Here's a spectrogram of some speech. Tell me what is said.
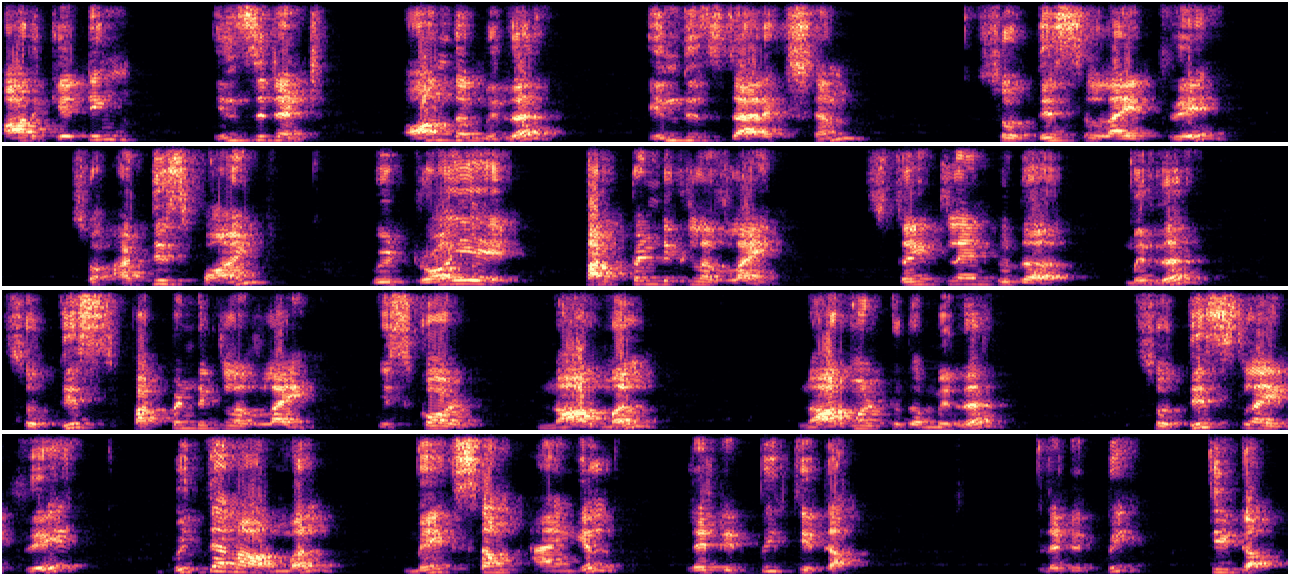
or getting incident on the mirror in this direction. So this light ray, so at this point we draw a perpendicular line, straight line to the mirror. So this perpendicular line is called normal, normal to the mirror. So this light ray with the normal makes some angle, let it be theta. Let it be theta.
